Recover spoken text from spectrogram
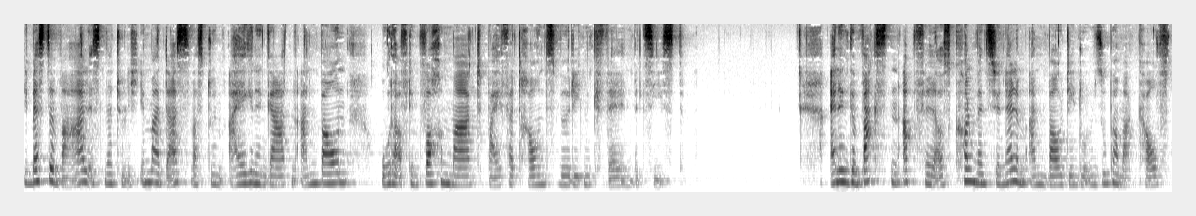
Die beste Wahl ist natürlich immer das, was du im eigenen Garten anbauen oder auf dem Wochenmarkt bei vertrauenswürdigen Quellen beziehst. Einen gewachsenen Apfel aus konventionellem Anbau, den du im Supermarkt kaufst,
